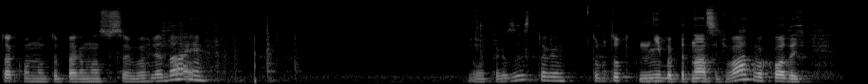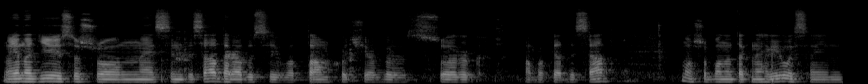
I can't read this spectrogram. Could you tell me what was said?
Так воно тепер у нас все виглядає. От резистори. Тобто тут ніби 15 Вт виходить. Ну, я надіюся, що не 70 градусів, а там хоча б 40 або 50. Ну, щоб вони так не грілися і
